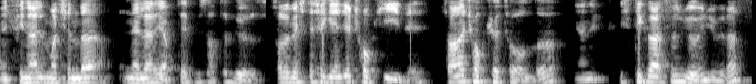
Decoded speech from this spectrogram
yani final maçında neler yaptı hepimiz hatırlıyoruz. Sonra Beşiktaş'a gelince çok iyiydi. Sonra çok kötü oldu. Yani istikrarsız bir oyuncu biraz.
